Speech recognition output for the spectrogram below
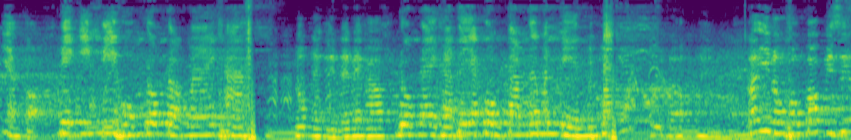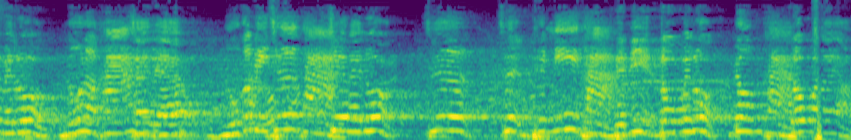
อหย่างเกาะเด็กหญิงดีหมดมดอกไม้ค่ะรูปอย่างอื่นได้ไหมครับดมได้ค่ะแต่อยากลมตำเด้อมันเหม็นแล้วอีหนงผมป๊อปมีชื่อไหมลูก หนูเหรอคะใช่แล้ว หนูก็มีชื่อค่ะ ชื่ออะไรลูก ชื่อชื่อเพนนี่ค่ะเดนนี่ดมไหมลูก ดมค่ะ ดมอะไรอะ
